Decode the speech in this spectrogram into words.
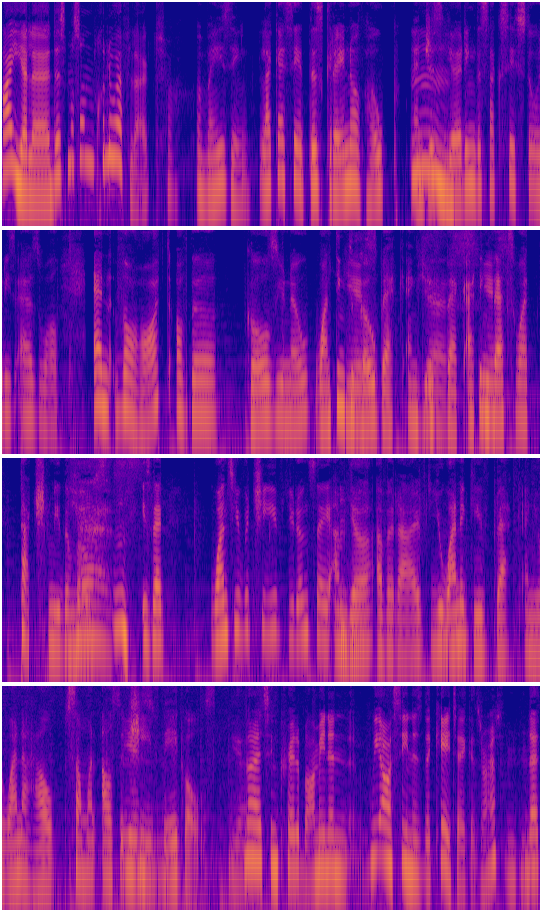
Hi julle, dis mos ongelooflik. Sure. Amazing. Like I said, this grain of hope and just mm. hearing the success stories as well. And the heart of the girls, you know, wanting to go back and give back. I think Yes. that's what touched me the Yes. most. Mm. Is that once you've achieved, you don't say, I'm mm-hmm. here, I've arrived. You want to mm-hmm. give back and you want to help someone else achieve their goals. Yeah. No, it's incredible. I mean, and we are seen as the caretakers, right? Mm-hmm. That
